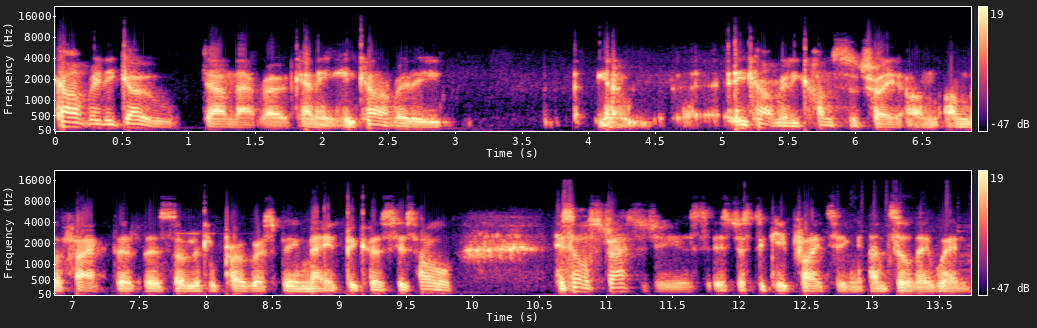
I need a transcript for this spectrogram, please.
can't really go down that road, can he? He can't really you know, he can't really concentrate on, on the fact that there's so little progress being made because his whole his whole strategy is, is just to keep fighting until they win.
